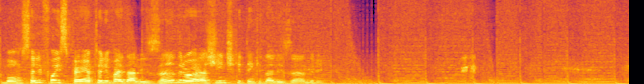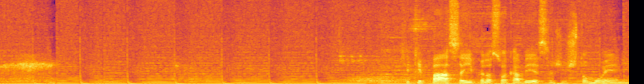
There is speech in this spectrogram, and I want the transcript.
Bom, se ele for esperto, ele vai dar Lisandre ou é a gente que tem que dar Lisandre? O que que passa aí pela sua cabeça? A gente toma o N.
